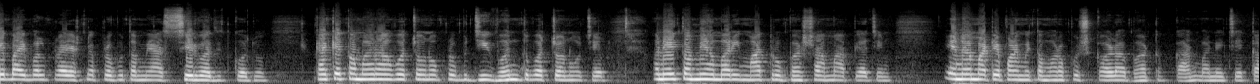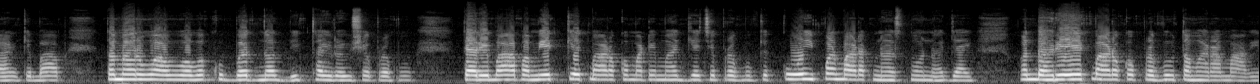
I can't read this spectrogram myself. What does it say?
એ બાઇબલ પ્રયાસને પ્રભુ તમે આશીર્વાદિત કરજો. કારણ કે તમારા વચનો પ્રભુ જીવંત વચનો છે અને એ તમે અમારી માતૃભાષામાં આપ્યા છે. એના માટે પણ અમે તમારો પુષ્કળ આભાર કાન માને છે. કારણ કે બાપ, તમારું આવું હવે ખૂબ જ નજીક થઈ રહ્યું છે પ્રભુ. ત્યારે બાપ, અમે એક એક બાળકો માટે માગીએ છીએ પ્રભુ કે કોઈ પણ બાળક નસનો ન જાય. પણ દરેક બાળકો પ્રભુ તમારામાં આવે.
